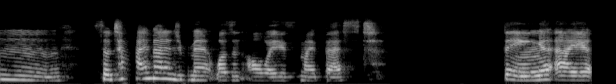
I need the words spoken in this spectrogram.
mm, so time management wasn't always my best thing. I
